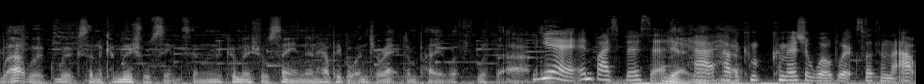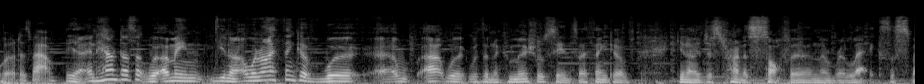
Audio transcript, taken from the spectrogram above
artwork works in a commercial sense, and a commercial scene, and how people interact and pay with, with the art. Yeah, and vice versa. Yeah, how, yeah, how yeah. the com- commercial world works within the art world as well. Yeah, and how does it work? I mean, you know, when I think of work, uh, artwork within a commercial sense, I think of, you know, just trying to soften and relax the space.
